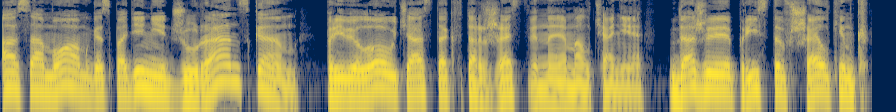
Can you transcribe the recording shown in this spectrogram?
о самом господине Джуранском привело участок в торжественное молчание. Даже пристав Шелкинг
